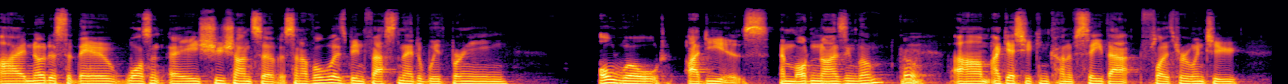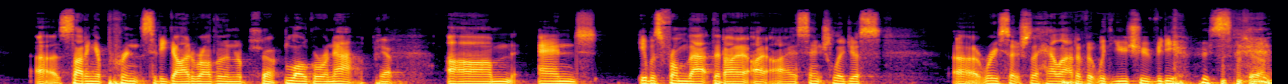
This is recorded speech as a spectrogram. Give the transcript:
I noticed that there wasn't a shoe shine service, and I've always been fascinated with bringing old world ideas and modernizing them. Cool. Um, I guess you can kind of see that flow through into uh, starting a print city guide rather than a Sure. blog or an app. Yep. Um, and it was from that that I, I, I essentially just uh, researched the hell out of it with YouTube videos. Sure.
